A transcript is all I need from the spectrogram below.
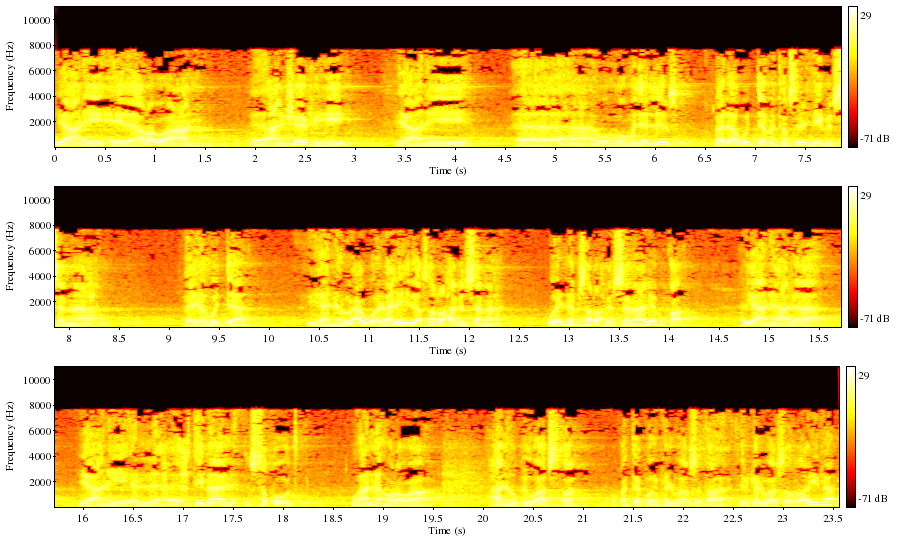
يعني إذا روى عن عن شيخه يعني آه وهو مدلس فلا بد من تصريحه بالسماع. فلا بد يعني هو يعول عليه إذا صرح بالسماع. وإن لم صرح بالسماع يبقى يعني على يعني احتمال السقوط وأنه روى عنه بواسطة وقد تكون في الواسطة تلك الواسطة ضعيفة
